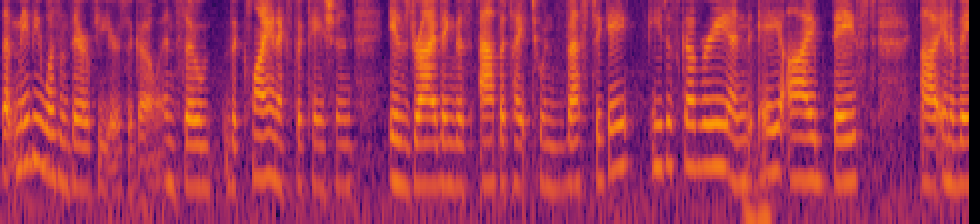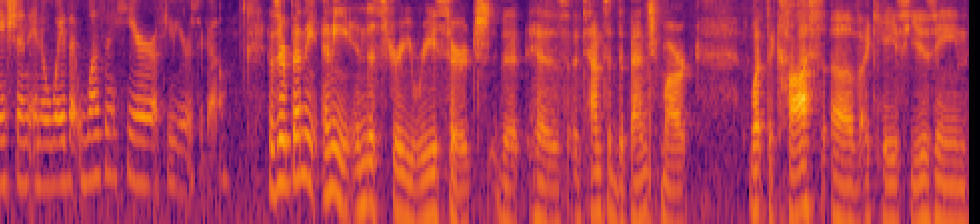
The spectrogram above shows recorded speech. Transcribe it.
that maybe wasn't there a few years ago. And so the client expectation is driving this appetite to investigate e-discovery and AI-based uh, innovation in a way that wasn't here a few years ago. Has there been any, any industry research that has attempted to benchmark what the costs of a case using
